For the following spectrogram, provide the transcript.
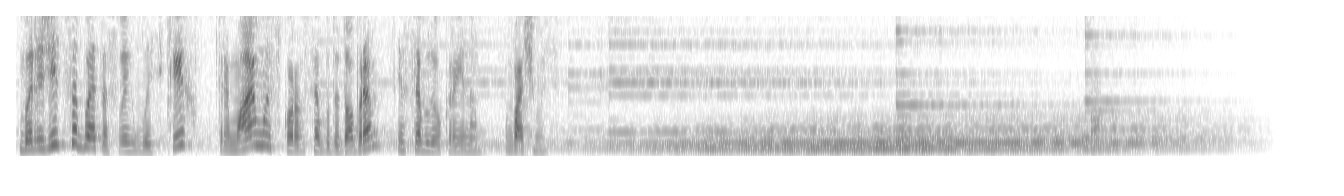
Бережіть себе та своїх близьких. Тримаємось, скоро все буде добре, і все буде Україна. Побачимось.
